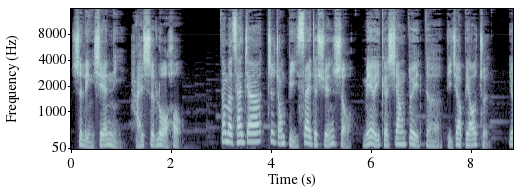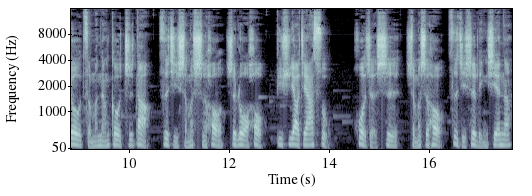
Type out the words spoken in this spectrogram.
是领先你还是落后。那么参加这种比赛的选手没有一个相对的比较标准，又怎么能够知道自己什么时候是落后，必须要加速？或者是什么时候自己是领先呢？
